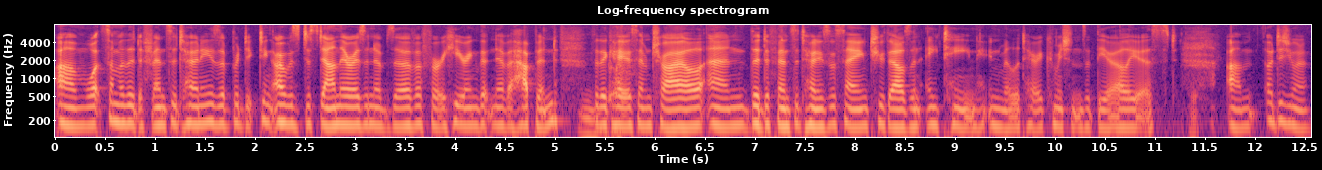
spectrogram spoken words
um, what some of the defense attorneys are predicting. I was just down there as an observer for a hearing that never happened for the KSM trial, and the defense attorneys were saying 2018 in military commissions at the earliest. Um, oh, did you want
